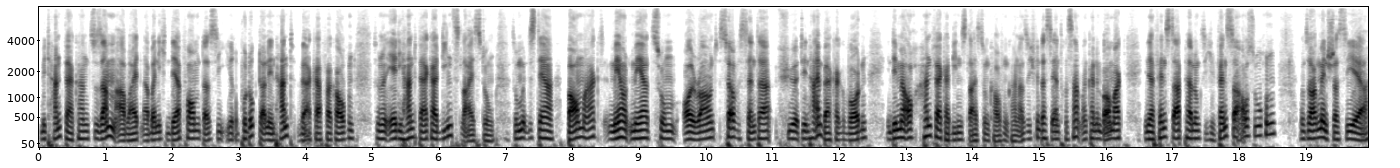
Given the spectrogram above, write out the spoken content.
mit Handwerkern zusammenarbeiten, aber nicht in der Form, dass sie ihre Produkte an den Handwerker verkaufen, sondern eher die Handwerkerdienstleistung. Somit ist der Baumarkt mehr und mehr zum Allround Service Center für den Heimwerker geworden, in dem er auch Handwerkerdienstleistungen kaufen kann. Also ich finde das sehr interessant. Man kann im Baumarkt in der Fensterabteilung sich ein Fenster aussuchen und sagen, Mensch, das sehe ja,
